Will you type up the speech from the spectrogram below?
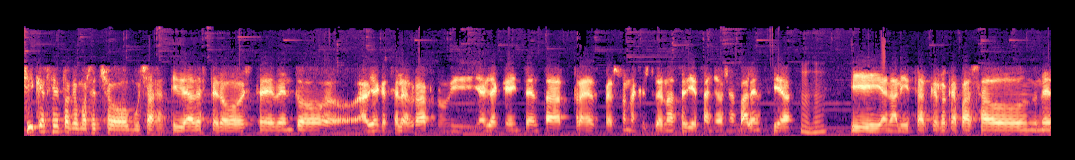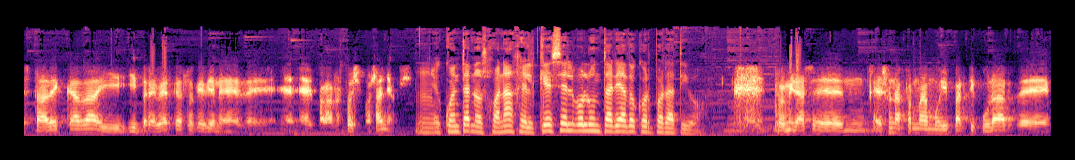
Sí que es cierto que hemos hecho muchas actividades, pero este evento había que celebrarlo y había que intentar traer personas que estuvieron hace 10 años en Valencia y analizar qué es lo que ha pasado en esta década y, y prever qué es lo que viene de- eh, para los próximos años. Mm, Cuéntanos, Juan Ángel, ¿qué es el voluntariado corporativo? Pues mira, es, eh, es una forma muy particular de, de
